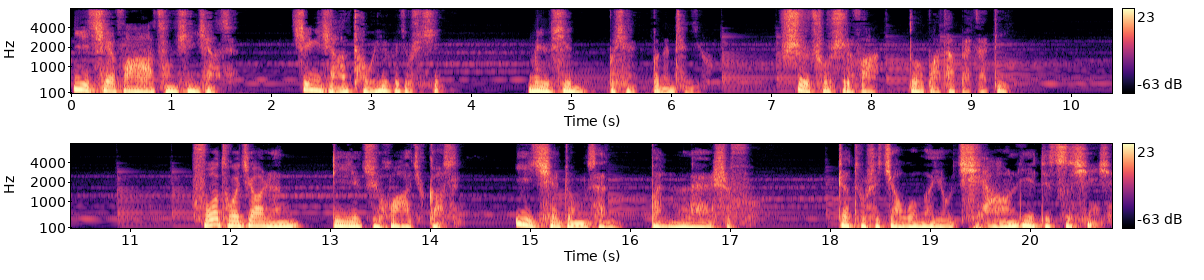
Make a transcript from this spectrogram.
一切法从心想生。心想头一个就是信，没有信不行，不能成就。事出事发都把它摆在第一。佛陀教人第一句话就告诉你：一切众生本来是佛，这都是教我们有强烈的自信心。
